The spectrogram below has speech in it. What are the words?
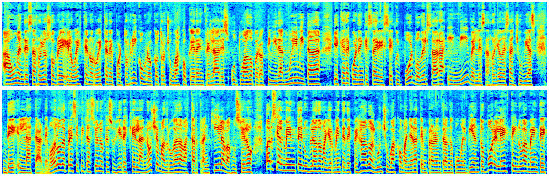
aún en desarrollo sobre el oeste, noroeste de Puerto Rico. Uno que otro chubasco queda entre Lares, Utuado, pero actividad muy limitada. Y es que recuerden Recuerden que ese aire seco y polvo del Sahara inhibe el desarrollo de esas lluvias de la tarde. Modelo de precipitación lo que sugiere es que la noche madrugada va a estar tranquila, bajo un cielo parcialmente nublado, mayormente despejado, algún chubasco mañana temprano entrando con el viento por el este y nuevamente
